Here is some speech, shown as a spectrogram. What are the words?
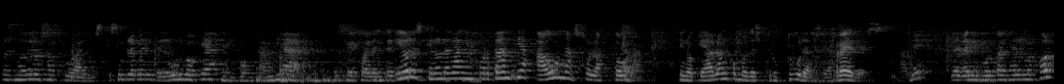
los modelos actuales, que simplemente lo único que hacen con cambiar respecto al anterior es que no le dan importancia a una sola zona, sino que hablan como de estructuras, de redes, ¿vale? Le dan importancia a lo mejor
